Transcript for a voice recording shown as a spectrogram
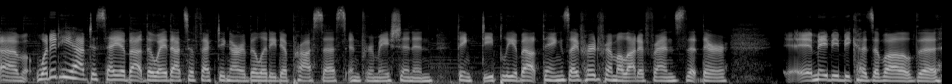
um, what did he have to say about the way that's affecting our ability to process information and think deeply about things? I've heard from a lot of friends that they're it may be because of all of the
